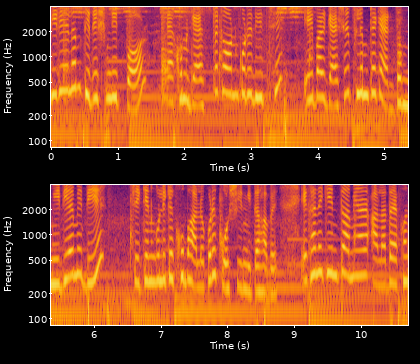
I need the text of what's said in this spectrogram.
ফিরে এলাম তিরিশ মিনিট পর। এখন গ্যাসটাকে অন করে দিচ্ছি। এবার গ্যাসের ফ্লেমটাকে একদম মিডিয়ামে দিয়ে চিকেনগুলিকে খুব ভালো করে কষিয়ে নিতে হবে। এখানে কিন্তু আমি আর আলাদা এখন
